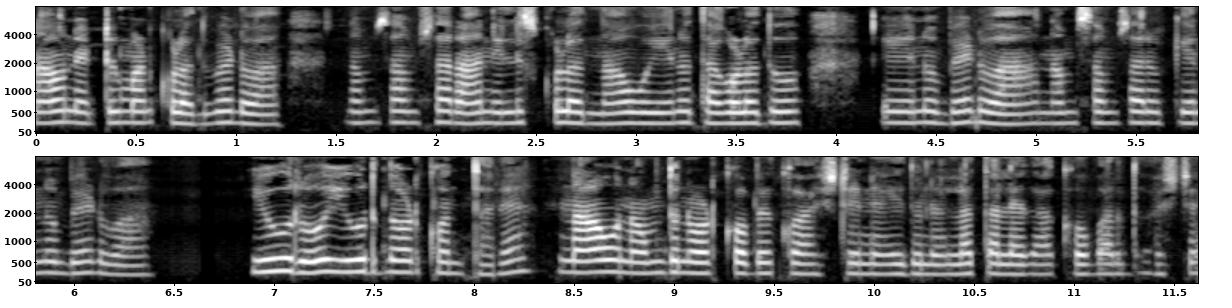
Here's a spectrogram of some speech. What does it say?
ನಾವು ನೆಟ್ಟಿಗೆ ಮಾಡ್ಕೊಳ್ಳೋದು ಬೇಡವಾ? ನಮ್ಮ ಸಂಸಾರ ನಿಲ್ಲಿಸ್ಕೊಳ್ಳೋದು ನಾವು ಏನು ತಗೊಳ್ಳೋದು ಏನು ಬೇಡವಾ? ನಮ್ಮ ಸಂಸಾರಕ್ಕೇನು ಬೇಡವಾ? ಇವರು ಇವ್ರದ್ದು ನೋಡ್ಕೊತಾರೆ. ನಾವು ನಮ್ಮದು ನೋಡ್ಕೋಬೇಕು ಅಷ್ಟೇ ಇದನ್ನೆಲ್ಲ ತಲೆಗೆ ಹಾಕೋಬಾರ್ದು ಅಷ್ಟೇ.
